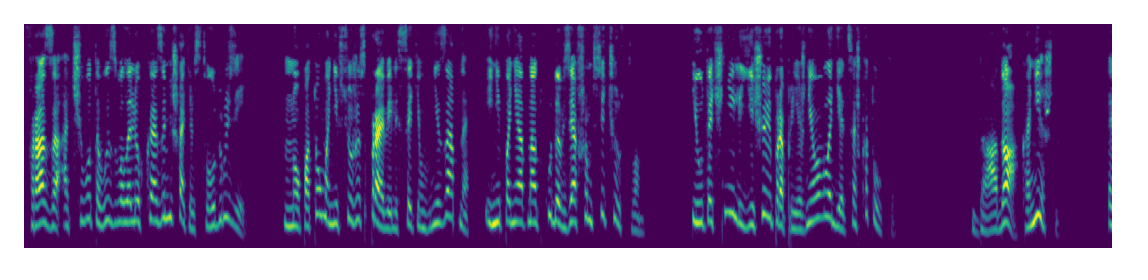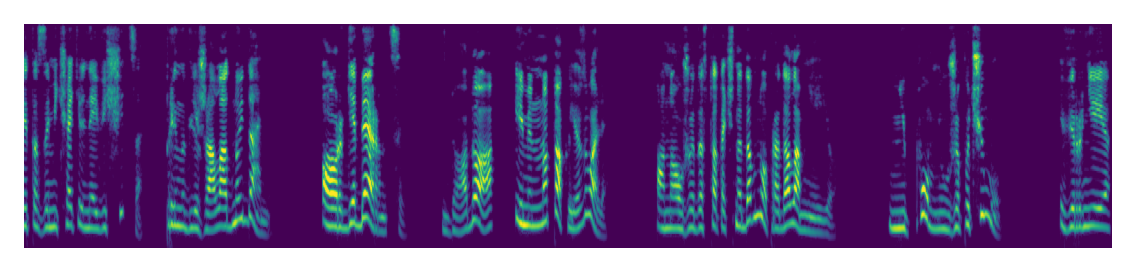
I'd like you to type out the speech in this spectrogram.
Фраза от чего-то вызвала легкое замешательство у друзей. Но потом они все же справились с этим внезапно и непонятно откуда взявшимся чувством и уточнили еще и про прежнего владельца шкатулки. Да-да, конечно. Эта замечательная вещица принадлежала одной даме. Орге Бернци. Да-да, именно так ее звали. Она уже достаточно давно продала мне ее. Не помню уже почему. Вернее,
